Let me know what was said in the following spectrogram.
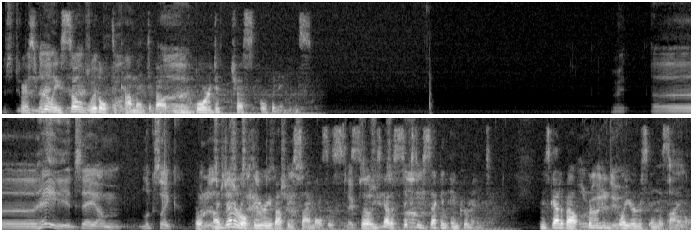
The there's really so little to comment about Uh, horde chess openings. Right. Uh, hey, it's a um. Looks like But one of those my general theory happens in about these chess. simuls is type so he's got a positions. 60 Um, second increment. He's got about what are we gonna 30 players in the I'll simul.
